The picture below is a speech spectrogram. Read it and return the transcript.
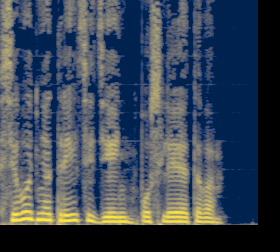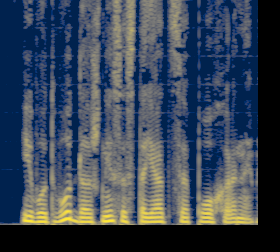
Сегодня третий день после этого, и вот-вот должны состояться похороны.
